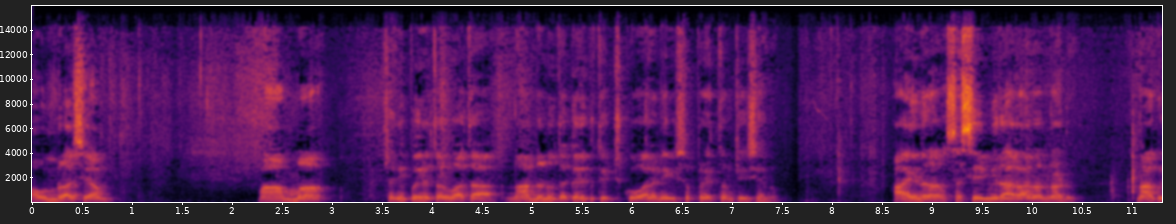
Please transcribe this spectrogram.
అవునురా శ్యామ్. మా అమ్మ చనిపోయిన తరువాత నాన్నను దగ్గరికి తెచ్చుకోవాలనే విషప్రయత్నం చేశాను. ఆయన ససేమిరా రానన్నాడు. నాకు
